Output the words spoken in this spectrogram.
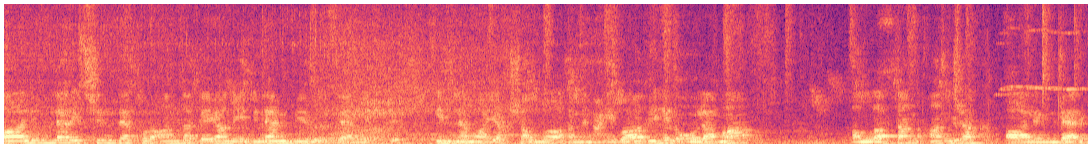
alimler içinde Kur'an'da beyan edilen bir özelliktir. İnnemâ yahşallâhe min ibâdihil ulema Allah'tan ancak alimler,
